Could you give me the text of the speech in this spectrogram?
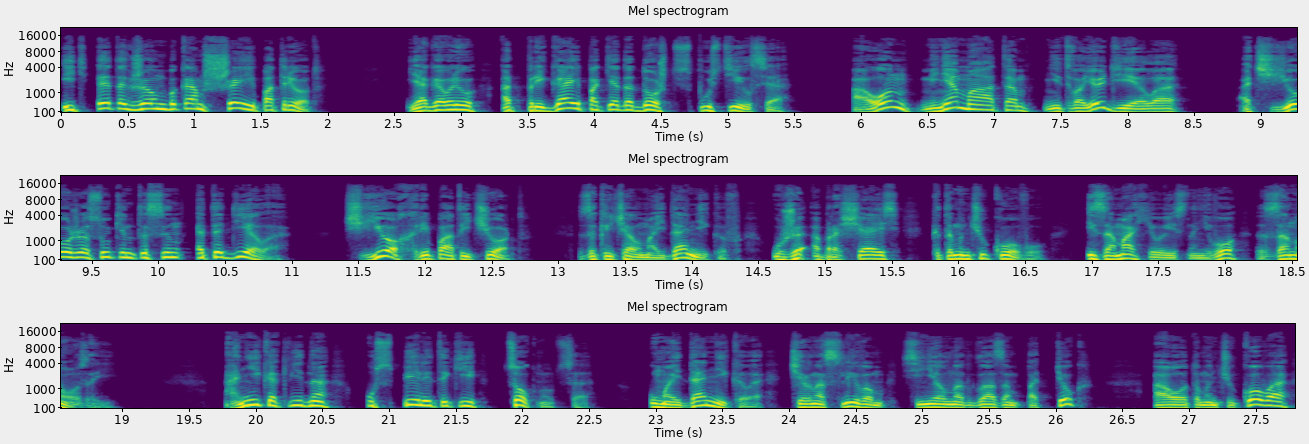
Ить этак же он быкам шеи потрет. Я говорю, отпрягай, покеда дождь спустился. А он меня матом, не твое дело. А чье же, сукин ты сын, это дело? Чье, хрипатый черт?» — закричал Майданников, уже обращаясь к Таманчукову и замахиваясь на него занозой. Они, как видно, успели-таки цокнуться. У Майданникова черносливом синел над глазом подтек, а у Таманчукова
